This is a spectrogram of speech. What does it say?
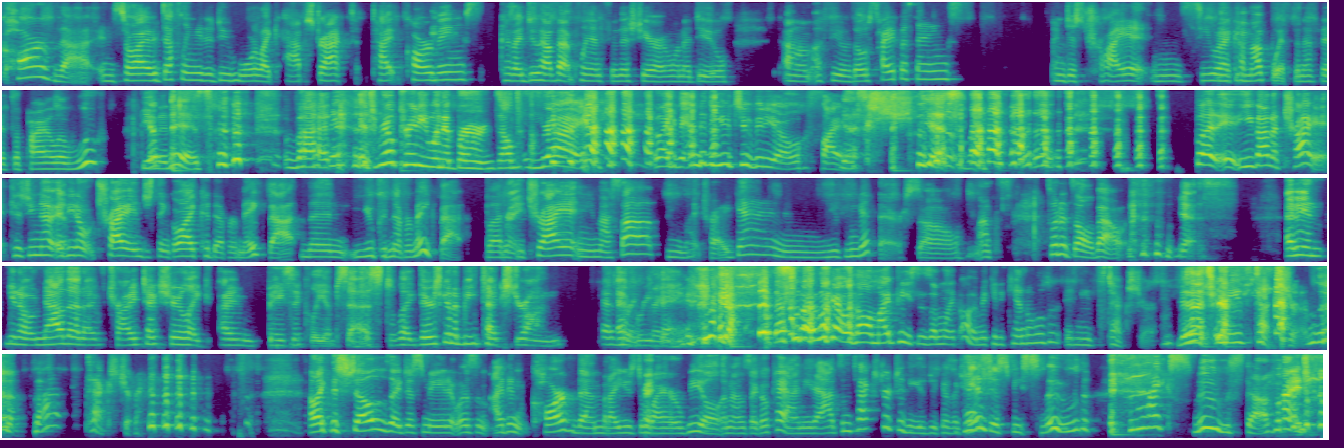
carve that. And so I definitely need to do more like abstract type mm-hmm. carvings because I do have that plan for this year. I want to do um, a few of those type of things and just try it and see what I come up with. And if it's a pile of woo, Yep. then it is. but it's real pretty when it burns. I'll right. like at the end of the YouTube video, fire. Yes. Yes. but it, you got to try it because you know if you don't try it and just think, oh, I could never make that, then you could never make that. But if you try it and you mess up, you might try again and you can get there. So that's that's what it's all about. Yes. I mean, you know, now that I've tried texture, like I'm basically obsessed. Like there's going to be texture on everything. That's what I look at with all my pieces. I'm like, oh, I'm making a candle holder. It needs texture. That's This right. needs texture. that texture. I like the shelves I just made. It wasn't, I didn't carve them, but I used a Right. wire wheel. And I was like, okay, I need to add some texture to these because it can't just be smooth. Who likes smooth stuff? Right.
